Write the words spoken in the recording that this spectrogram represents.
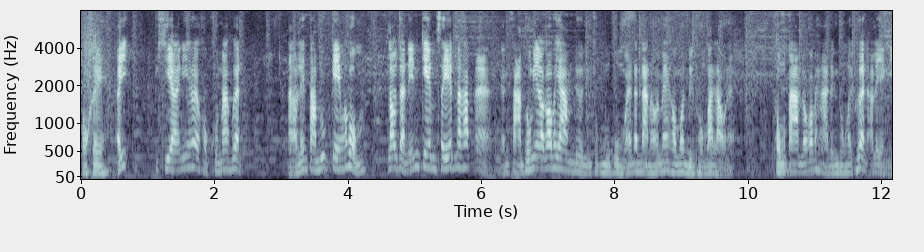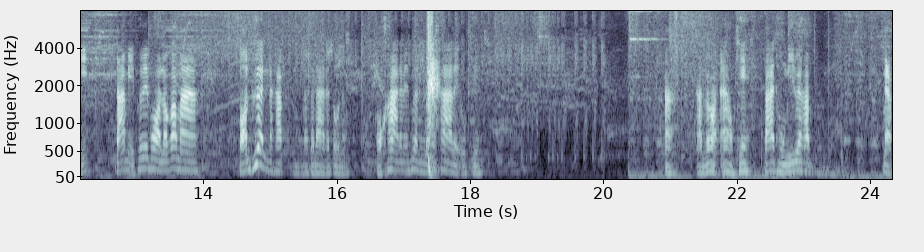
โอเคเอ้ยเคลียร์นนี้ให้ด้วยขอบคุณมากเพื่อนอ่าเราเล่นตามรูปเกมครับผมเราจะเน้นเกมเซฟนะครับ อ่า อย่างสามธงนี้เราก็พยายามเดินชุกมุมคุมไว้ดันๆเอาไว้แม่เขามาดึงธงบ้านเราเนี่ย ธงตามเราก็ไปหาดึงธงให้เพื่อนอะไรอย่างนี้ ดาเมจเพื่อนไม่พอเราก็มาสอนเพื่อนนะครับน่าจะได้แล้วตัวหนึ่งขอฆ่าได้ไหมเพื่อนยังไม่ฆ่าเลยโอเคอะกันไว้ก่อนอ่าวโอเคใต้ธงนี้ด้วยครับแมป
